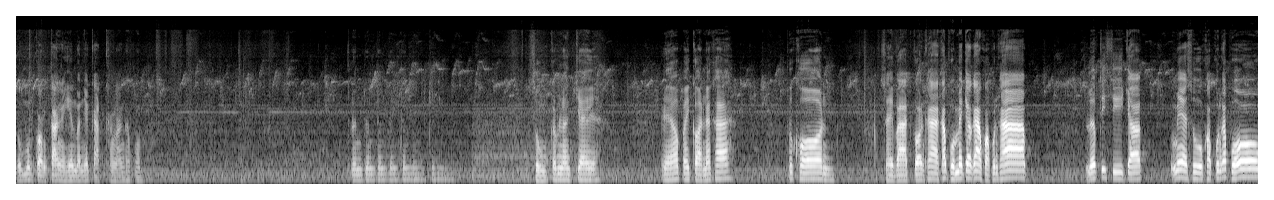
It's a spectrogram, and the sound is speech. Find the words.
ลมมุมกล่องตังเห็นบรรยากาศข้างหลังครับผมตึนตึนตึนตึนตึนตึนส่งกำลังใจ แล้วไปก่อนนะคะ ทุกคนใส่บาทก่อนค่ะ ครับผมแม่แก้วก้าวขอบคุณครับ เลิฟที่สี่จากแม่สู่ขอบคุณครับผม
